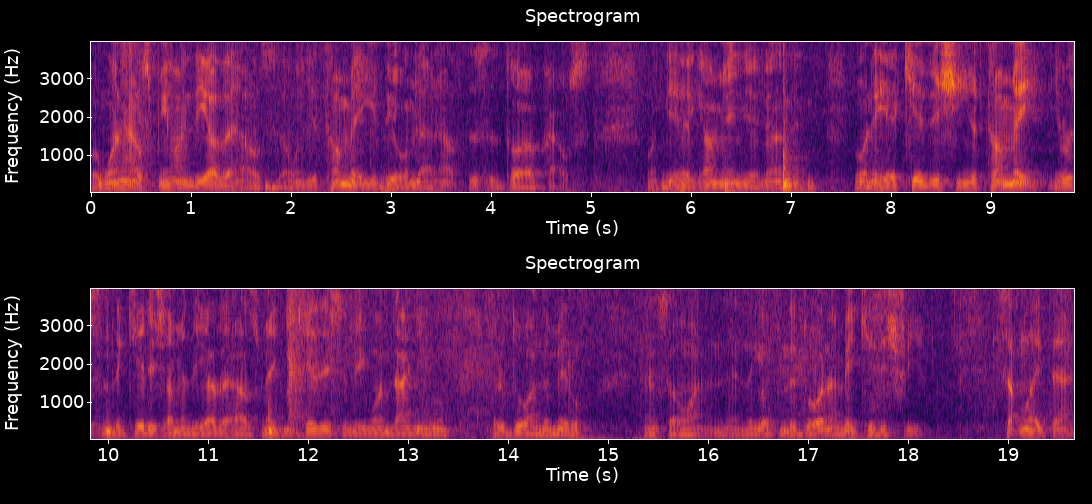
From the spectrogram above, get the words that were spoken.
but one house behind the other house. So when you're tummy, you deal in that house. This is the Torah house. When you come in, you, know, you want to hear Kiddush in your tummy, you listen to Kiddush. I'm in the other house making Kiddush, and be one dining room with a door in the middle and so on. And they open the door and I make Kiddush for you. Something like that.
